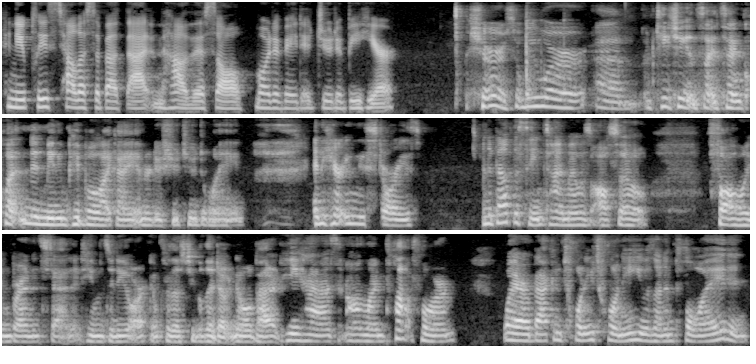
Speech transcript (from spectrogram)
Can you please tell us about that and how this all motivated you to be here? Sure. So we were um, teaching inside San Quentin and meeting people like I introduced you to, Dwayne, and hearing these stories. And about the same time, I was also following Brandon Stanton at Humans in New York. And for those people that don't know about it, he has an online platform where back in 2020 he was unemployed and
